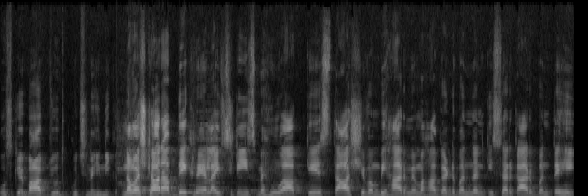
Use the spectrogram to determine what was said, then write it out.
उसके बावजूद कुछ नहीं निकला। नमस्कार आप देख रहे हैं लाइव सिटीज़ में हूँ आपके स्ताश शिवम। बिहार में महागठबंधन की सरकार बनते ही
